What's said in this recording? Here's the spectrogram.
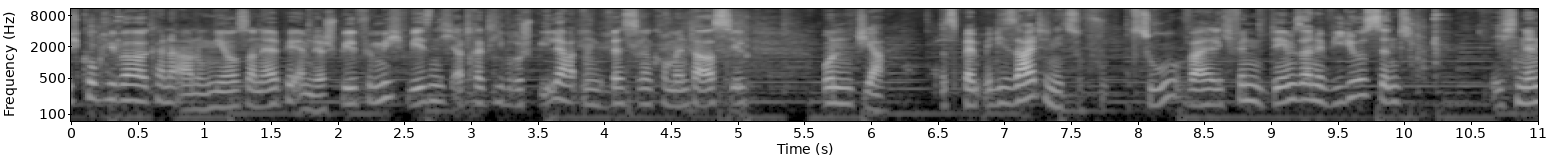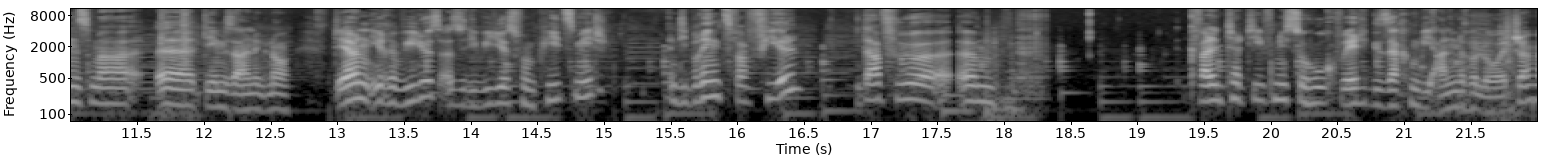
Ich gucke lieber, keine Ahnung, Neos an LPM. Der spielt für mich wesentlich attraktivere Spiele, hat einen besseren Kommentarstil und ja, es spammt mir die Seite nicht so zu, weil ich finde, dem seine Videos sind, ich nenne es mal, äh, dem seine, genau. Deren ihre Videos, also die Videos von Pete's Meat, die bringen zwar viel, dafür, ähm, qualitativ nicht so hochwertige Sachen wie andere Leute.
